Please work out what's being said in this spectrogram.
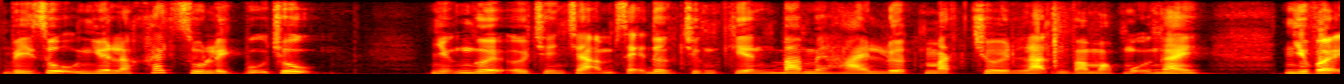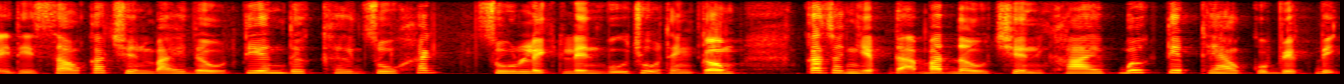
ví dụ như là khách du lịch vũ trụ. Những người ở trên trạm sẽ được chứng kiến 32 lượt mặt trời lặn và mọc mỗi ngày. Như vậy thì sau các chuyến bay đầu tiên được du khách du lịch lên vũ trụ thành công, các doanh nghiệp đã bắt đầu triển khai bước tiếp theo của việc định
